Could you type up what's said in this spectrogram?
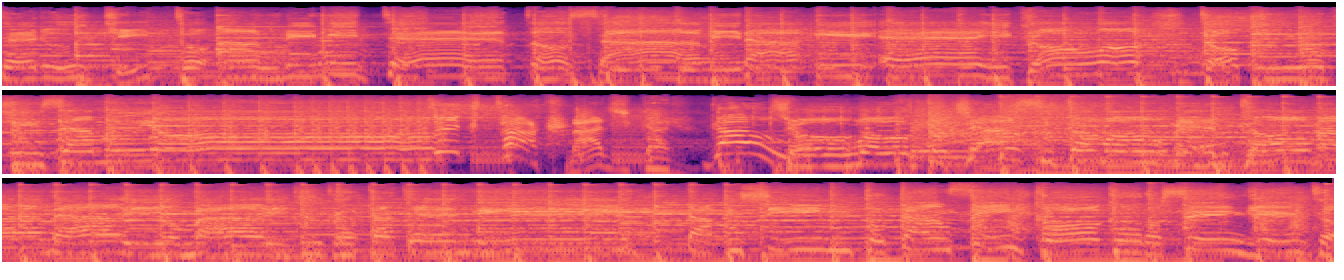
ってる？きっとアンリミテッドさあ未来へ行こう。時を刻むよ。マジカル。ちょっとチャンスとモーメント止まらないよ。マイク片手に。単身とダンシン。グ心シンギンと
